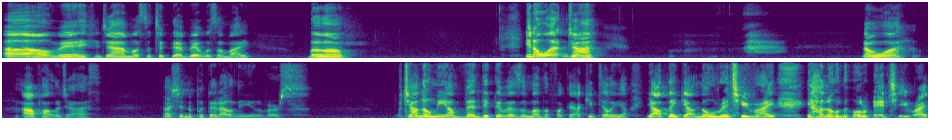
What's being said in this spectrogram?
Oh man, John must have took that bet with somebody. But um, you know what, John? Number one, I apologize. I shouldn't have put that out in the universe. But y'all know me, I'm vindictive as a motherfucker. I keep telling y'all. Y'all think y'all know Reggie Wright. Y'all don't know Reggie Wright.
